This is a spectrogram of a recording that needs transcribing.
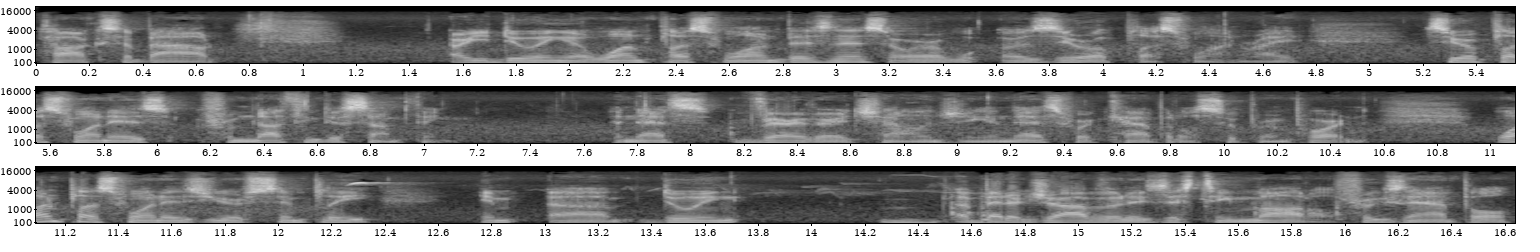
talks about: Are you doing a one plus one business or a, a zero plus one? Right. Zero plus one is from nothing to something. And that's very, very challenging. And that's where capital is super important. One plus one is you're simply um, doing a better job of an existing model. For example,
